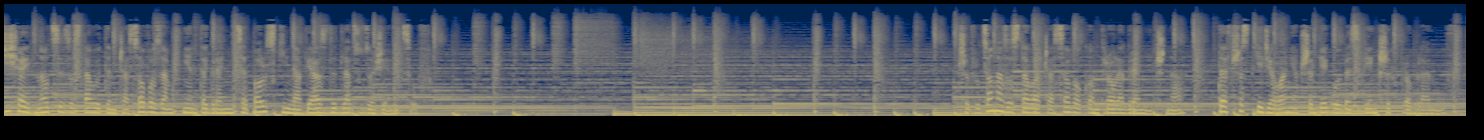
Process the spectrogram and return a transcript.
Dzisiaj w nocy zostały tymczasowo zamknięte granice Polski na wjazdy dla cudzoziemców. Przywrócona została czasowo kontrola graniczna. Te wszystkie działania przebiegły bez większych problemów.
